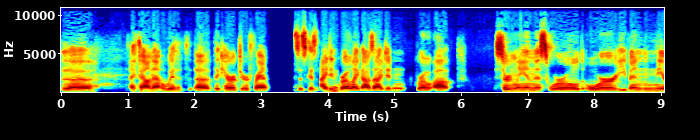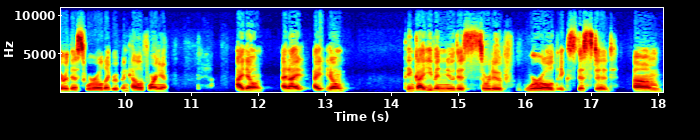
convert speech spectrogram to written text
the I found that with uh, the character of Frances because I didn't grow like Aza. I didn't grow up certainly in this world or even near this world. I grew up in California. I don't, and I, I don't think I even knew this sort of world existed. Um,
